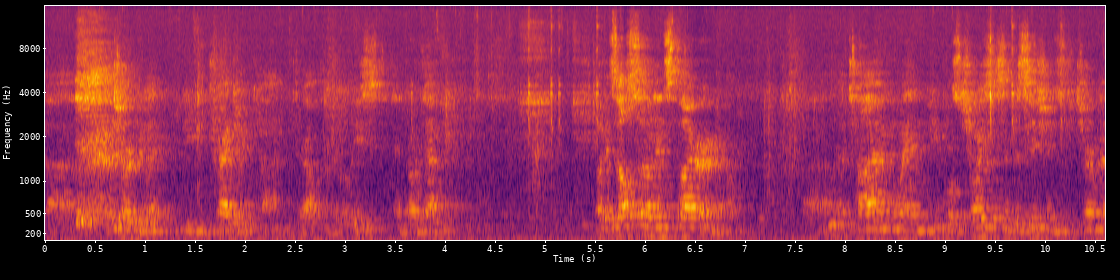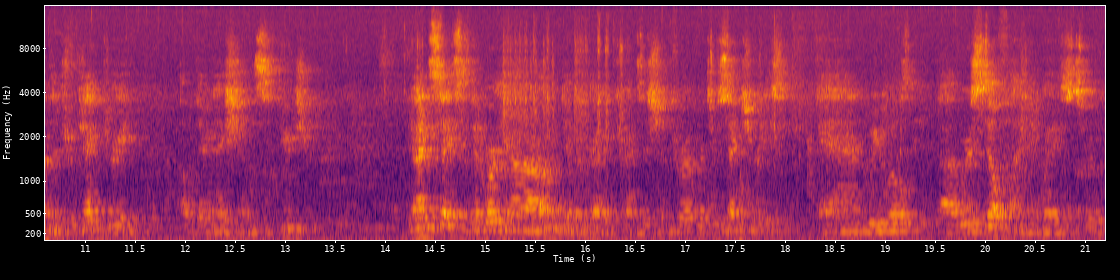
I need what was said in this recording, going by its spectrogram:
uh, a turbulent, even tragic time throughout the Middle East and North Africa. But it's also an inspiring one a time when people's choices and decisions determine the trajectory of their nation's future. The United States has been working on our own democratic transition for over two centuries, and we will, uh, we're still finding ways to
